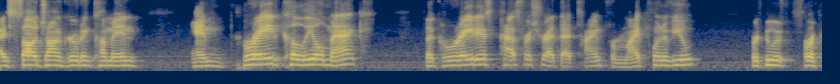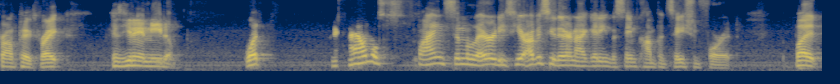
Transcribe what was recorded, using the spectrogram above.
I saw Jon Gruden come in and trade Khalil Mack, the greatest pass rusher at that time, from my point of view, for two first round picks, right? Because you didn't need him. What I almost find similarities here. Obviously, they're not getting the same compensation for it, but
